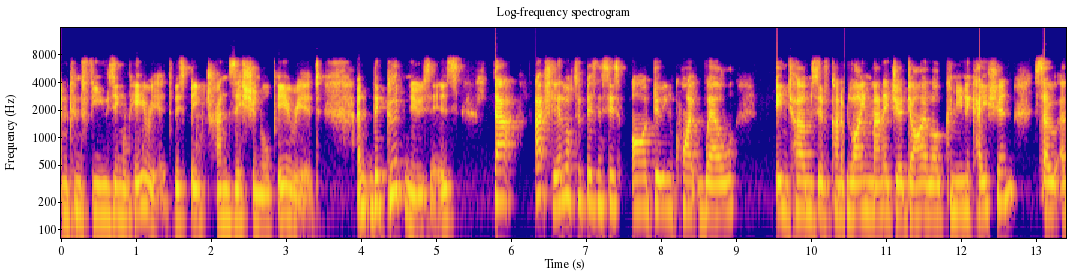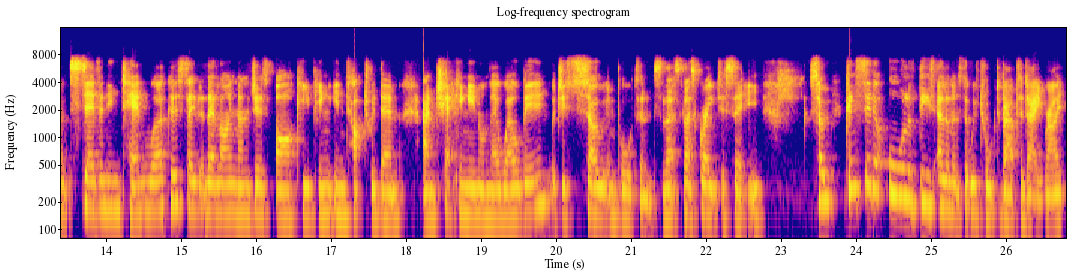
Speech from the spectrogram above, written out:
and confusing period this big transitional period and the good news is that actually a lot of businesses are doing quite well in terms of kind of line manager dialogue communication. So, um, seven in 10 workers say that their line managers are keeping in touch with them and checking in on their well being, which is so important. So, that's, that's great to see. So consider all of these elements that we've talked about today, right?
